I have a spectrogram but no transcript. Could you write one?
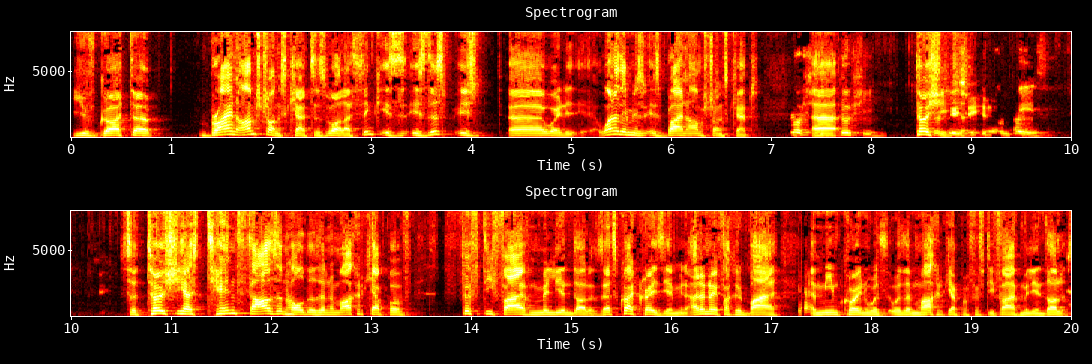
You've got uh, Brian Armstrong's cat as well. I think is is this is uh, wait one of them is, is Brian Armstrong's cat. Toshi, Uh, Toshi. Toshi. Toshi. It's. So Toshi has ten thousand holders and a market cap of fifty five million dollars. That's quite crazy. I mean, I don't know if I could buy a meme coin with with a market cap of fifty five million dollars.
